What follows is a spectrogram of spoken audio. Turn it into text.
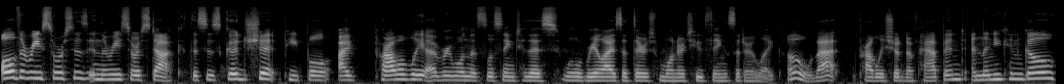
all the resources in the resource doc. This is good shit, people. I probably everyone that's listening to this will realize that there's one or two things that are like, "Oh, that probably shouldn't have happened." And then you can go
